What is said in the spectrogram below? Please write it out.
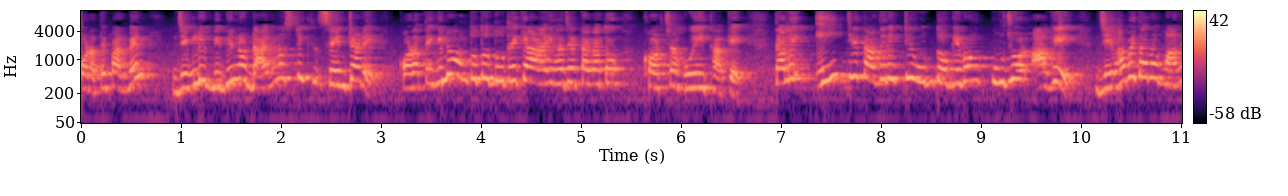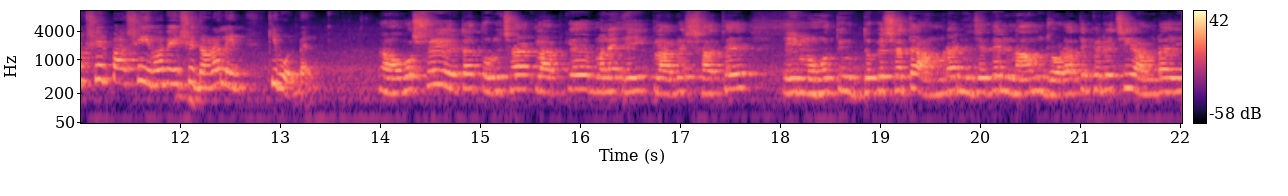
করাতে পারবেন, যেগুলি বিভিন্ন ডায়াগনস্টিক সেন্টারে করাতে গেলে অন্তত দু থেকে আড়াই হাজার টাকা তো খরচা হয়েই থাকে। তাহলে এই যে তাদের একটি উদ্যোগ এবং পুজোর আগে যেভাবে তারা মানুষের পাশে এভাবে এসে দাঁড়ালেন, কি বলবেন? অবশ্যই এটা তরুছায়া ক্লাবকে মানে এই ক্লাবের সাথে, এই মহতি উদ্যোগের সাথে আমরা নিজেদের নাম জড়াতে পেরেছি, আমরা এই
